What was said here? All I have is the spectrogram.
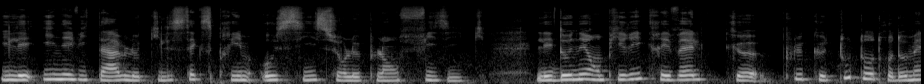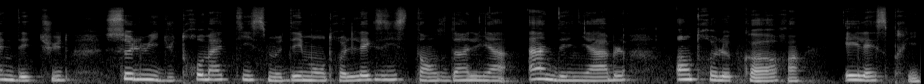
il est inévitable qu'il s'exprime aussi sur le plan physique. Les données empiriques révèlent que plus que tout autre domaine d'étude, celui du traumatisme démontre l'existence d'un lien indéniable entre le corps et l'esprit.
